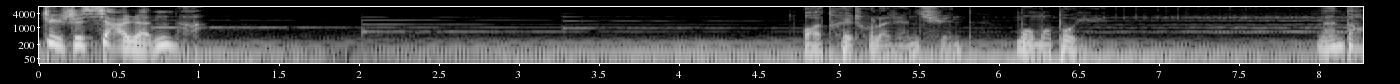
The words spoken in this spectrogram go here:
真是吓人呐！”我退出了人群。默默不语。难道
